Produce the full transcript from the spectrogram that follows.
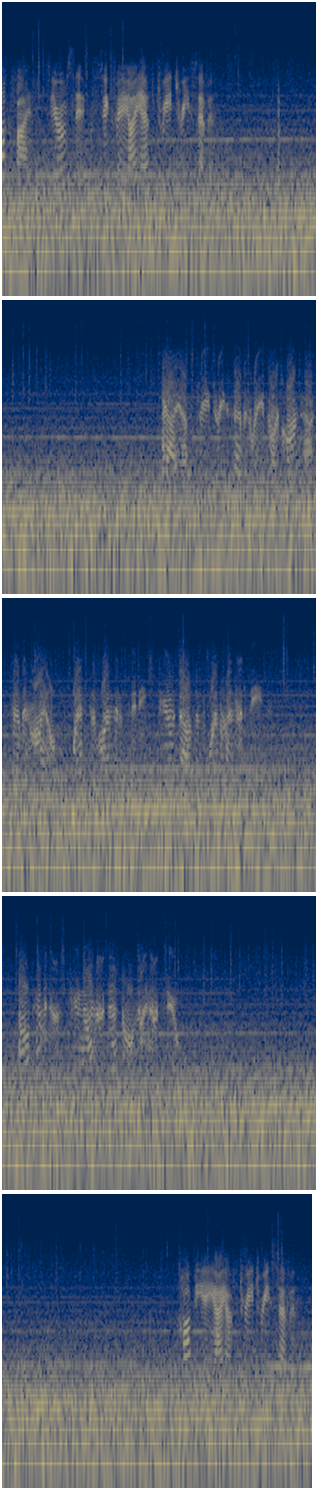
Squawk 5066 AIF 337. AIF 337 radar contact 7 miles west of London City, 2,100 feet. Altimeter 29.902. Copy AIF 337.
